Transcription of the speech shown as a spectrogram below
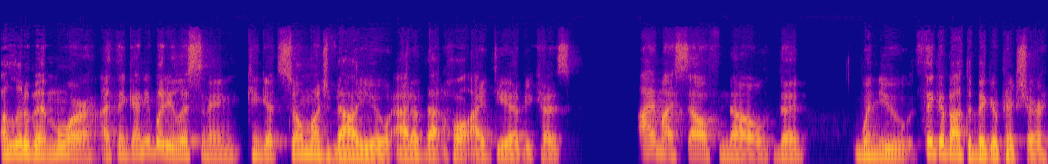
a little bit more, I think anybody listening can get so much value out of that whole idea because I myself know that when you think about the bigger picture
